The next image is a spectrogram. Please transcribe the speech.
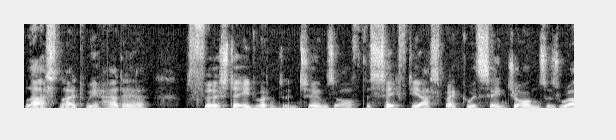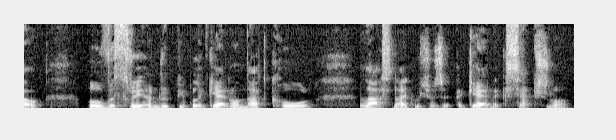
Last night we had a first aid one in terms of the safety aspect with St John's as well. Over 300 people again on that call last night, which was again exceptional.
